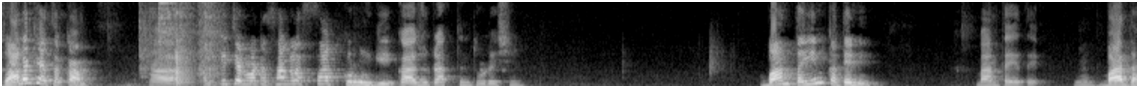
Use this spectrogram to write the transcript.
झालं की याचं काम? हा. आणि किचन वाटा सगळा साफ करून घे. काजू टाकते ना थोडेसे. बांधता येईन का त्यांनी? बांधता येते. बांधा.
